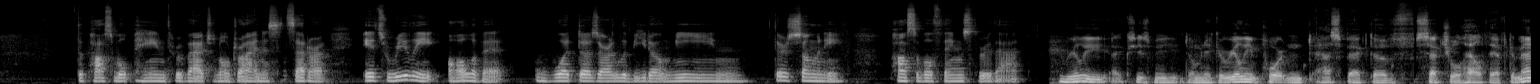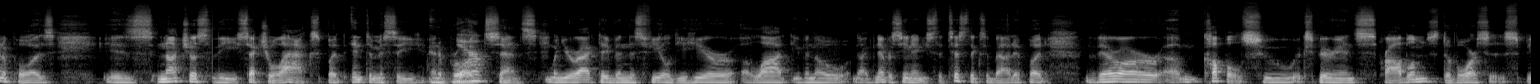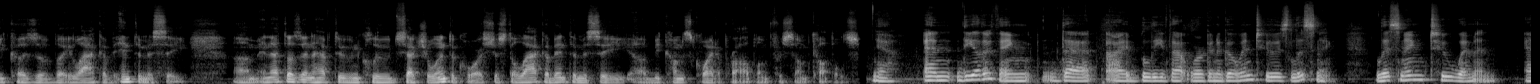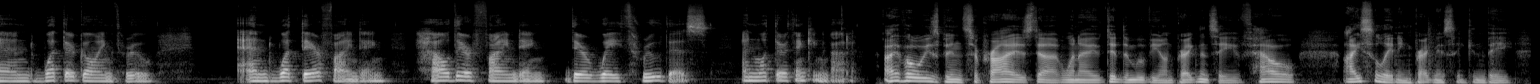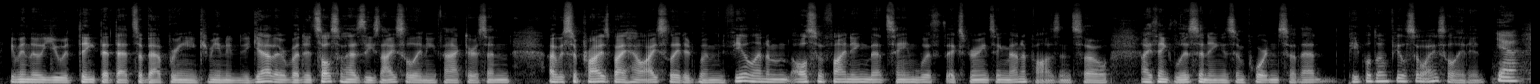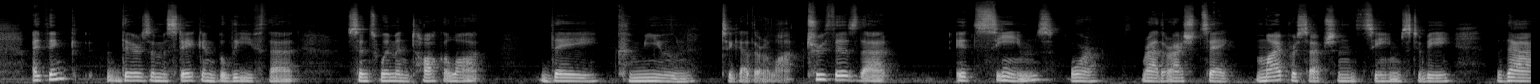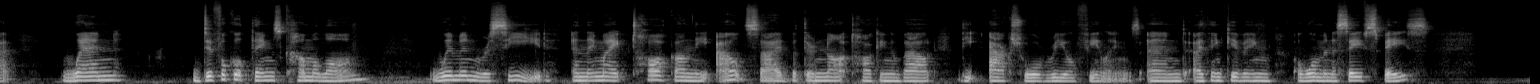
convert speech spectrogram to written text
the possible pain through vaginal dryness, etc. It's really all of it. What does our libido mean? There's so many possible things through that. Really, excuse me, Dominique, a really important aspect of sexual health after menopause is not just the sexual acts, but intimacy in a broad yeah. sense. When you're active in this field, you hear a lot, even though I've never seen any statistics about it, but there are um, couples who experience problems, divorces, because of a lack of intimacy. Um, and that doesn't have to include sexual intercourse, just a lack of intimacy uh, becomes quite a problem for some couples. Yeah. And the other thing that I believe that we're going to go into is listening, listening to women and what they're going through and what they're finding, how they're finding their way through this, and what they're thinking about it. I've always been surprised uh, when I did the movie on pregnancy of how isolating pregnancy can be, even though you would think that that's about bringing community together, but it also has these isolating factors. And I was surprised by how isolated women feel. And I'm also finding that same with experiencing menopause. And so I think listening is important so that people don't feel so isolated. Yeah. I think there's a mistaken belief that since women talk a lot, they commune together a lot. Truth is that it seems, or rather, I should say, my perception seems to be that when difficult things come along, women recede and they might talk on the outside, but they're not talking about the actual real feelings. And I think giving a woman a safe space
